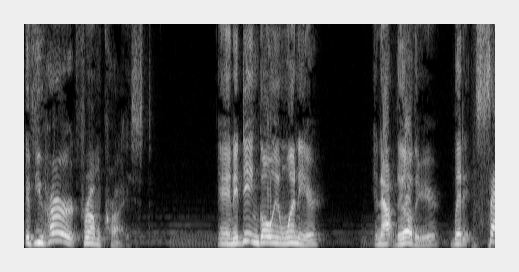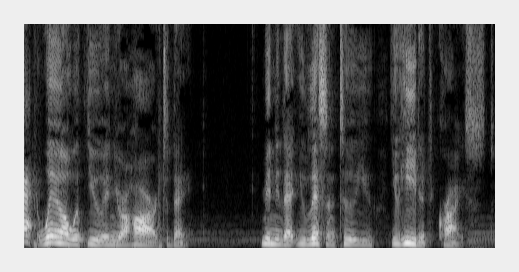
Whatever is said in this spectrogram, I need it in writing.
if you heard from Christ, and it didn't go in one ear and out the other ear, but it sat well with you in your heart today, meaning that you listened to you, you heeded Christ.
